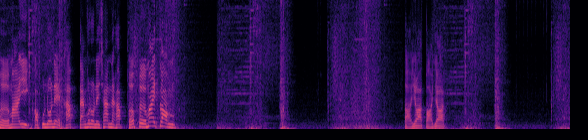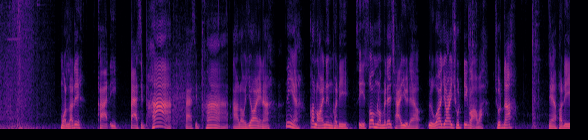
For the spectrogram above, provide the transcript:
ผลอๆมาอีกขอบคุณโดเนทครับแตง for donation นะครับ เผลอๆมาอีกกล่อง ต่อยอดต่อยอด หมดแล้วดิ ขาดอีก 85 85เอาเราย่อยนะนี่ไงก็ร้อยหนึ่งพอดี สีส้มเราไม่ได้ใช้อยู่แล้ว หรือว่าย่อยชุดดีกว่าวะชุดนะ เนี่ยพอดี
